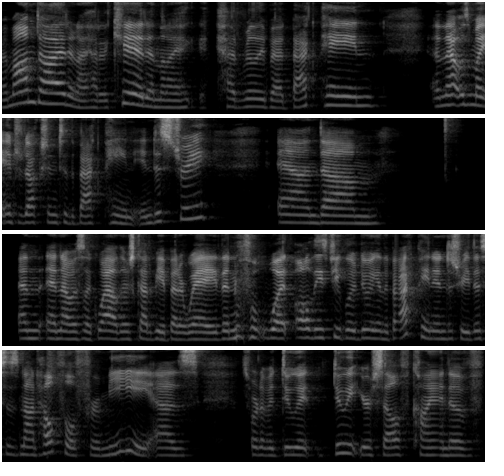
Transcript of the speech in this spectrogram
my mom died and I had a kid, and then I had really bad back pain. And that was my introduction to the back pain industry. And um, and and I was like, wow, there's got to be a better way than what all these people are doing in the back pain industry. This is not helpful for me as sort of a do it do it yourself kind of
